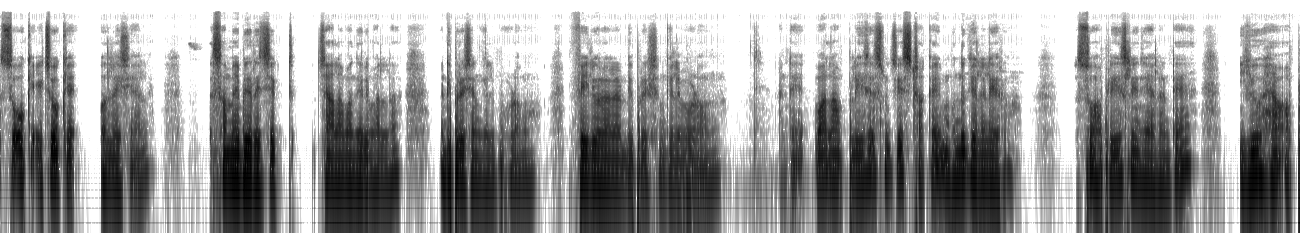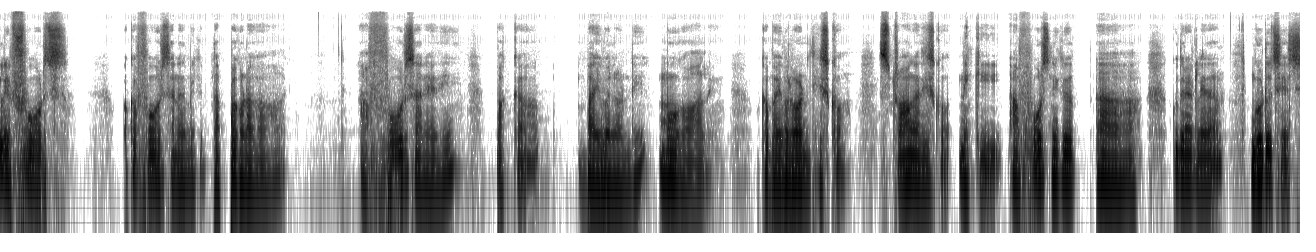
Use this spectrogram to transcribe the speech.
సో ఓకే ఇట్స్ ఓకే వదిలేసేయాలి. సమ్ మే బి రిజెక్ట్ చాలామంది వల్ల డిప్రెషన్కి వెళ్ళిపోవడము ఫెయిల్యూర్ వల్ల డిప్రెషన్కి వెళ్ళిపోవడం అంటే వాళ్ళ ఆ ప్లేసెస్ నుంచి స్ట్రక్ అయ్యి ముందుకు వెళ్ళలేరు సో ఆ ప్లేస్లో ఏం చేయాలంటే యూ హ్యావ్ అప్లై ఫోర్స్ ఒక ఫోర్స్ అనేది మీకు తప్పకుండా కావాలి. ఆ ఫోర్స్ అనేది పక్కా బైబిల్ నుండి మూవ్ కావాలి ఒక బైబిల్ వర్డ్ తీసుకో. స్ట్రాంగ్గా తీసుకో. నీకు ఆ ఫోర్స్ నీకు కుదరట్లేదా? Go to church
